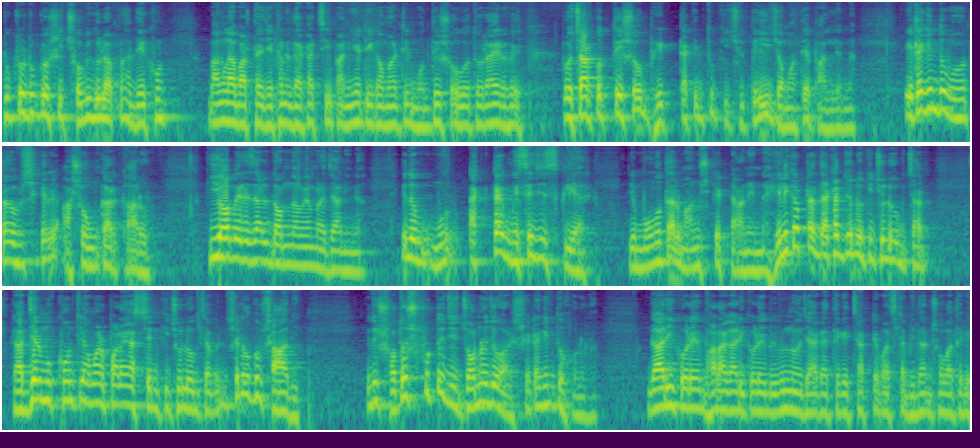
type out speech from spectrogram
টুকরো টুকরো সেই ছবিগুলো আপনারা দেখুন। বাংলা বার্তায় যেখানে দেখাচ্ছি পানিহাটি কামাটির মধ্যে সৌগত রায়ের হয়ে প্রচার করতে এসেও ভিড়টা কিন্তু কিছুতেই জমাতে পারলেন না। এটা কিন্তু মমতা অভিষেকের আশঙ্কার কারণ। কী হবে রেজাল্ট দমদমে আমরা জানি না। কিন্তু একটা মেসেজ ইজ ক্লিয়ার যে মমতার মানুষকে টানেন না। হেলিকপ্টার দেখার জন্য কিছু লোক যান। রাজ্যের মুখ্যমন্ত্রী আমার পাড়ায় আসছেন, কিছু লোক যাবেন, সেটা খুব স্বাভাবিক। কিন্তু স্বতঃস্ফূর্ত যে জনজোয়ার, সেটা কিন্তু হলো না। গাড়ি করে, ভাড়া গাড়ি করে বিভিন্ন জায়গা থেকে চারটে, পাঁচটা বিধানসভা থেকে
